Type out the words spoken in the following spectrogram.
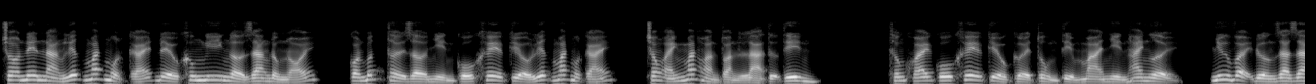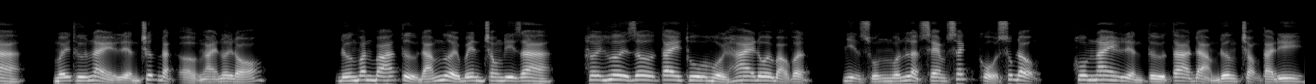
Cho nên nàng liếc mắt một cái đều không nghi ngờ Giang Đồng nói, còn bất thời giờ nhìn cố khê kiều liếc mắt một cái, trong ánh mắt hoàn toàn là tự tin. Thống khoái cố khê kiều cười tủm tỉm mà nhìn hai người, như vậy đường ra ra, mấy thứ này liền trước đặt ở ngài nơi đó. Đường văn bá tử đám người bên trong đi ra, hơi hơi giơ tay thu hồi hai đôi bảo vật, nhịn xuống muốn lật xem sách cổ xúc động, hôm nay liền từ ta đảm đương trọng tài đi.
